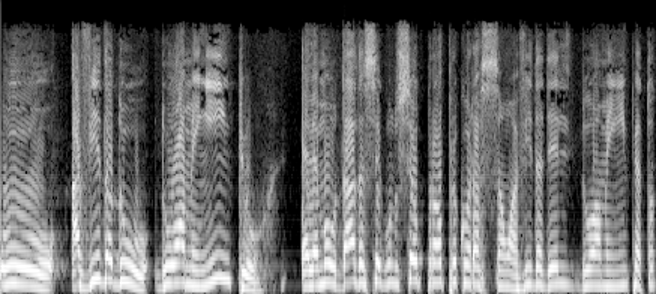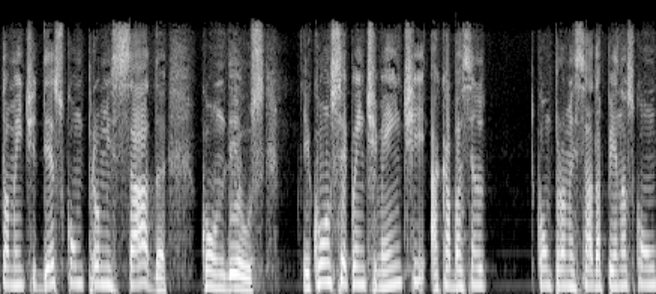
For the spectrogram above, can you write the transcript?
O, a vida do, do homem ímpio ela é moldada segundo o seu próprio coração. A vida dele, do homem ímpio, é totalmente descompromissada com Deus e, consequentemente, acaba sendo compromissada apenas com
